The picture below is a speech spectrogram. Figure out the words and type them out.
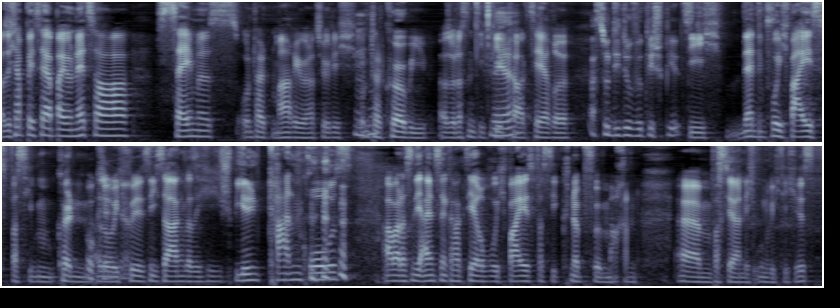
Also ich habe bisher Bayonetta, Samus und halt Mario natürlich und halt Kirby. Also das sind die vier Mhm. Ja. Charaktere, Achso, die du wirklich spielst. die ich, wo ich weiß, was sie können. Okay, also ich ja. will jetzt nicht sagen, dass ich die spielen kann groß, aber das sind die einzelnen Charaktere, wo ich weiß, was die Knöpfe machen, ähm, was ja nicht unwichtig ist.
